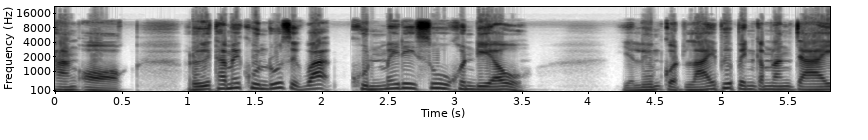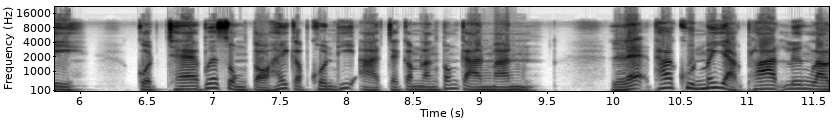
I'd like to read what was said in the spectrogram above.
ทางออก หรือทำให้คุณรู้สึกว่าคุณไม่ได้สู้คนเดียว อย่าลืมกดไลค์เพื่อเป็นกำลังใจ กดแชร์เพื่อส่งต่อให้กับคนที่อาจจะกำลังต้องการมัน และถ้าคุณไม่อยากพลาดเรื่องราว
